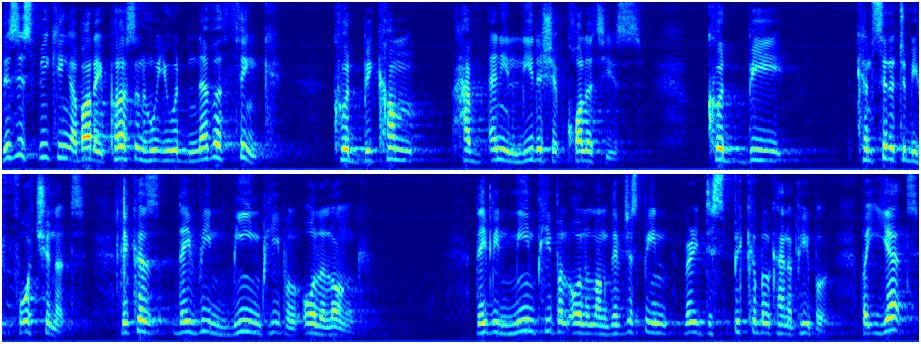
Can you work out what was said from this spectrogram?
This is speaking about a person who you would never think could become, have any leadership qualities, could be considered to be fortunate because they've been mean people all along. They've been mean people all along. They've just been very despicable kind of people. But yet,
